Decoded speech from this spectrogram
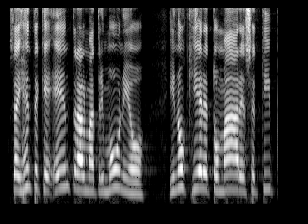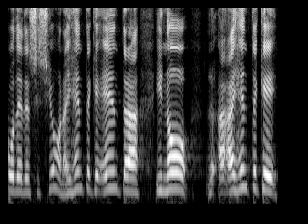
O sea, hay gente que entra al matrimonio y no quiere tomar ese tipo de decisión. Hay gente que entra y no, hay gente que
